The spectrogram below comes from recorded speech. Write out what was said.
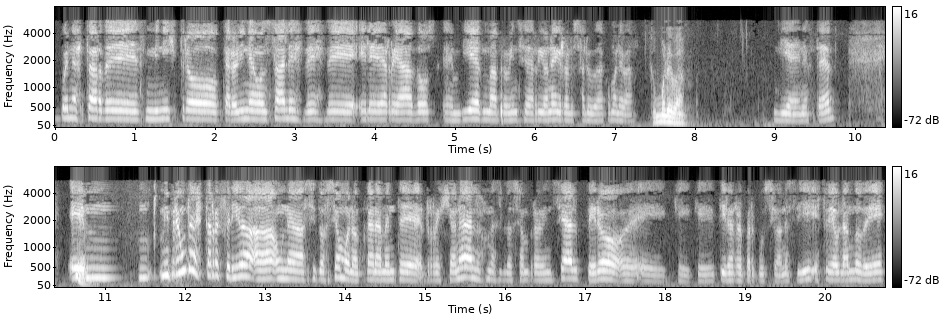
Buenas tardes, ministro Carolina González, desde LRA2 en Viedma, provincia de Río Negro. Le saluda. ¿Cómo le va? ¿Cómo le va? Bien, ¿usted? Eh, mi pregunta está referida a una situación, bueno, claramente regional, una situación provincial, pero eh, que, tiene repercusiones. ¿sí? Estoy hablando de,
